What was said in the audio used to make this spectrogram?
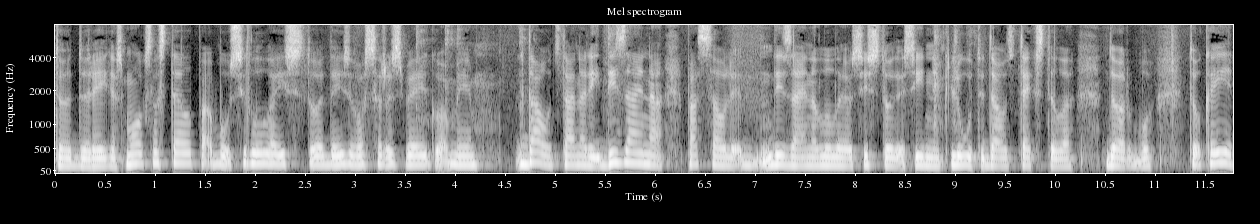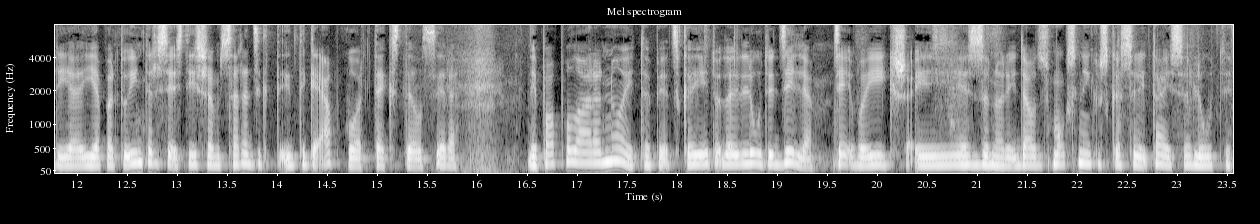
Tad Reigas mākslas telpā būs liela izstāde iz vasaras beigām. Daudz tā arī dizainā, pasaulē dizaina lulējos izstādes īnek ļoti daudz tekstila darbu. To, ka ir, ja, ja par to interesēs, tiešām saredz, tikai apkort tekstils ir ir populāra noja, tāpēc, ka ir ļoti dziļa, dzīvo īkšā. Es zinu arī daudzus māksliniekus, kas arī taisa ļoti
